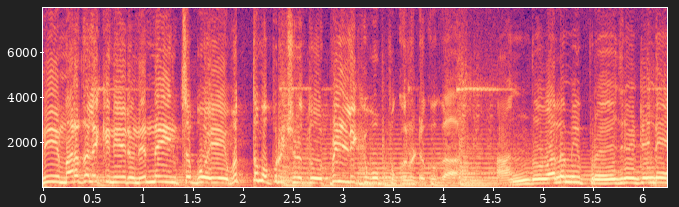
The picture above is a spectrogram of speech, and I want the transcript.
నీ మరదలికి నేను నిర్ణయించబోయే ఉత్తమ పురుషులతో పెళ్ళికి ఒప్పుకొనుటకు గాను. అందువల్ల మీ ప్రయోజనం ఏంటండి?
